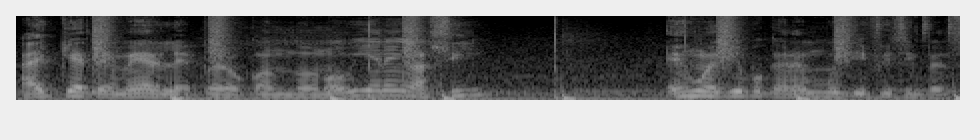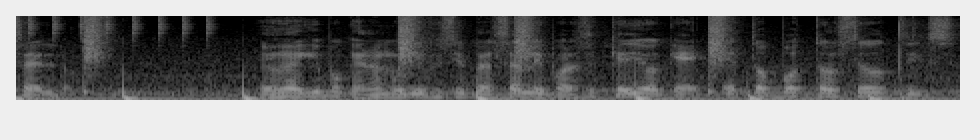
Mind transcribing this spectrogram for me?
hay que temerle. Pero cuando no vienen así, es un equipo que no es muy difícil vencerlo. Es un equipo que no es muy difícil vencerlo. Y por eso es que digo que estos Boston Celtics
